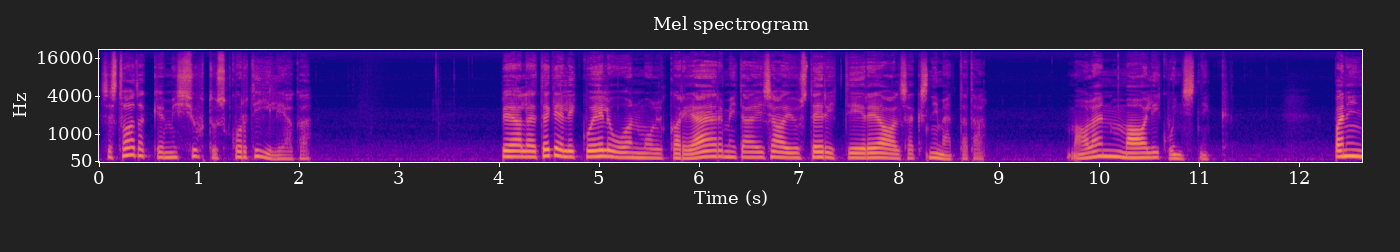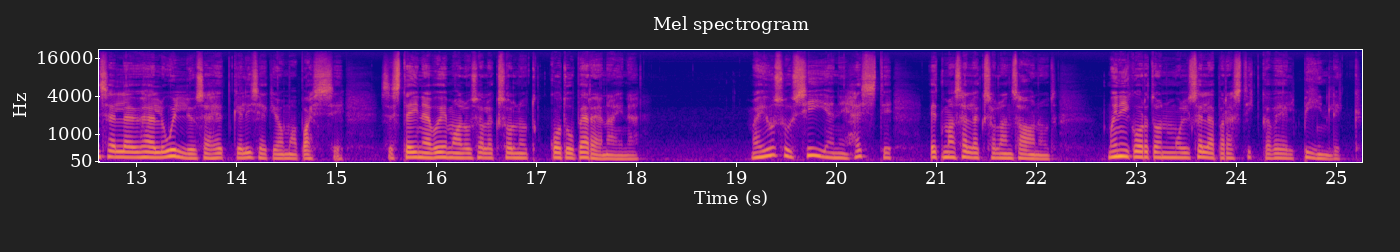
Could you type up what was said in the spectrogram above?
sest vaadake, mis juhtus Cordeliaga. peale tegelikku elu on mul karjäär, mida ei saa just eriti reaalseks nimetada. ma olen maalikunstnik. Panin selle ühel uljuse hetkel isegi oma passi, sest teine võimalus oleks olnud koduperenaine ma ei usu siiani hästi, et ma selleks olen saanud. mõnikord on mul sellepärast ikka veel piinlik.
